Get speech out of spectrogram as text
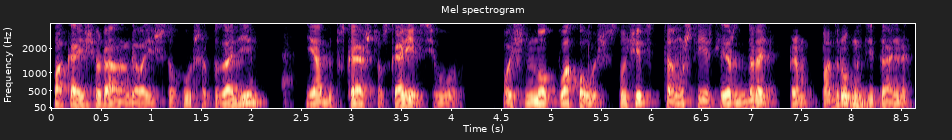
пока еще рано говорить, что худшее позади. Я допускаю, что, скорее всего, очень много плохого еще случится, потому что если разбирать прям подробно, детально,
